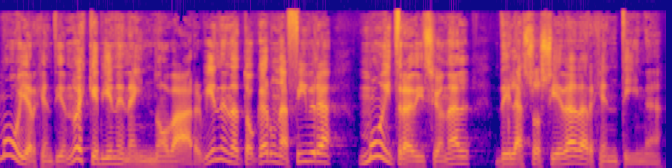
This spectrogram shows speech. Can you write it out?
Muy argentina. No es que vienen a innovar, vienen a tocar una fibra muy tradicional de la sociedad argentina.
